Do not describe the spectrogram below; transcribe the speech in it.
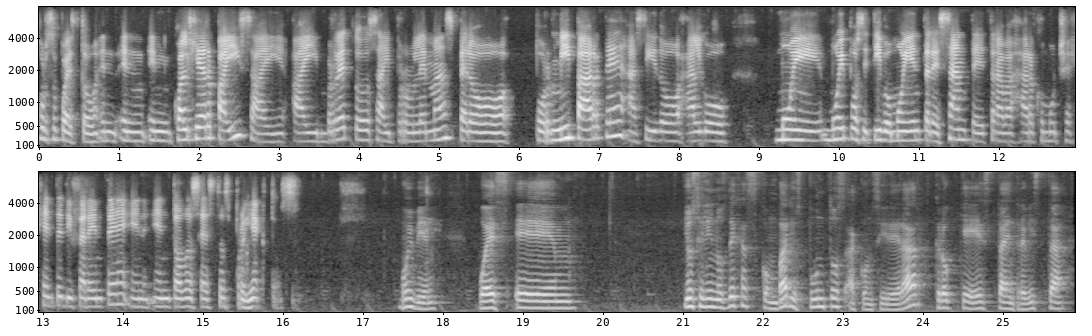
por supuesto, en, cualquier país hay, hay retos, hay problemas, pero por mi parte ha sido algo muy, muy positivo, muy interesante trabajar con mucha gente diferente en, en todos estos proyectos. Muy bien, pues eh, Jocelyn, nos dejas con varios puntos a considerar. Creo que esta entrevista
